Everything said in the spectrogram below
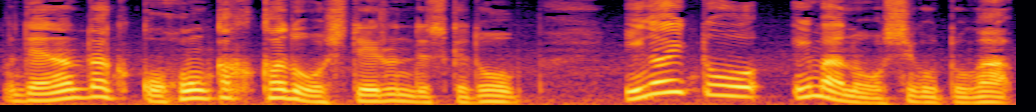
で、なんとなくこう本格稼働をしているんですけど、意外と今のお仕事が、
